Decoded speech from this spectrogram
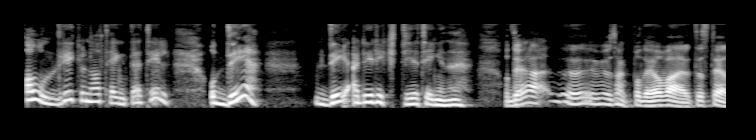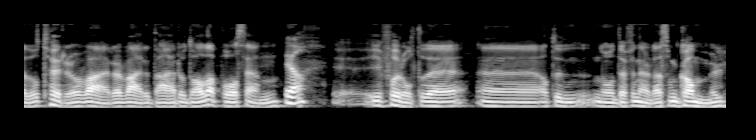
aldri kunne ha tenkt deg til. Og det det er de riktige tingene. Og det eh, Med tanke på det å være til stede og tørre å være, være der og da, da, på scenen. Ja. I forhold til det eh, at du nå definerer deg som gammel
